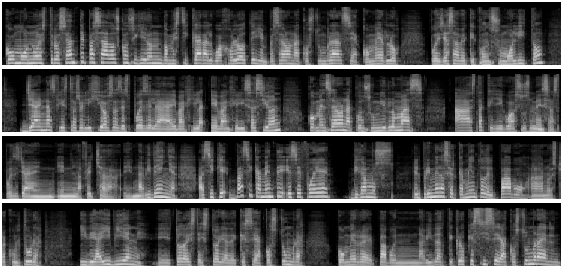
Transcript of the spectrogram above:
Como nuestros antepasados consiguieron domesticar al guajolote y empezaron a acostumbrarse a comerlo, pues ya sabe que con su molito, ya en las fiestas religiosas, después de la evangelización, comenzaron a consumirlo más, hasta que llegó a sus mesas, pues ya en, la fecha navideña. Así que básicamente ese fue, digamos, el primer acercamiento del pavo a nuestra cultura. Y de ahí viene eh, toda esta historia de que se acostumbra comer eh, pavo en Navidad, que creo que sí se acostumbra en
